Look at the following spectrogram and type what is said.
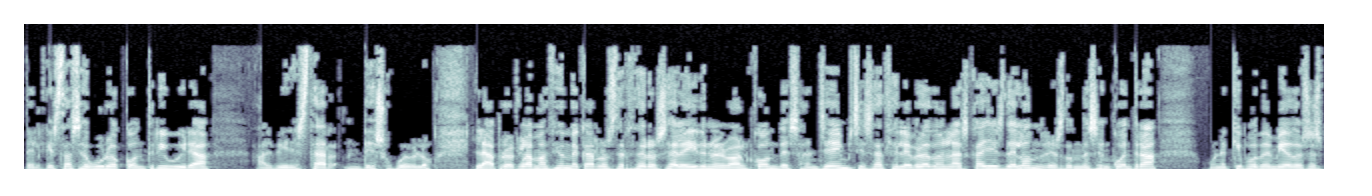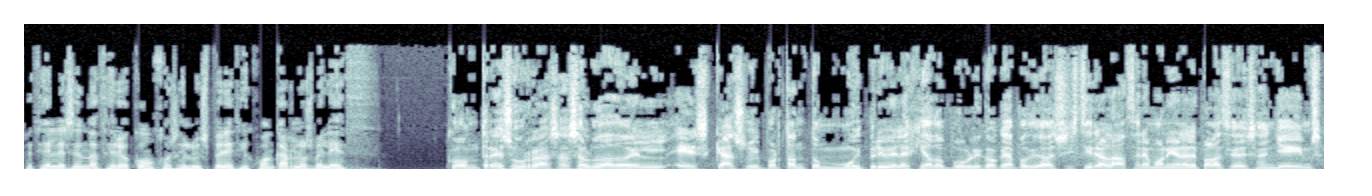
del que está seguro contribuirá al bienestar de su pueblo. La proclamación de Carlos III se ha leído en el balcón de St. James y se ha celebrado en las calles de Londres, donde se encuentra un equipo de enviados especiales de Onda Cero con José Luis Pérez y Juan Carlos Vélez. Con tres hurras ha saludado el escaso y por tanto muy privilegiado público que ha podido asistir a la ceremonia en el Palacio de St. James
